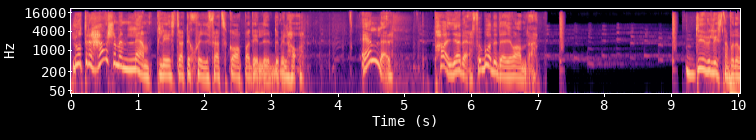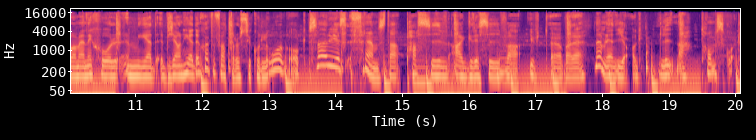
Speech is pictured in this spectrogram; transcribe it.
Låter det här som en lämplig strategi för att skapa det liv du vill ha? Eller pajar det för både dig och andra? Du lyssnar på Dumma människor med Björn Hedensjö, författare och psykolog och Sveriges främsta passiv-aggressiva utövare, nämligen jag, Lina Thomsgård.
